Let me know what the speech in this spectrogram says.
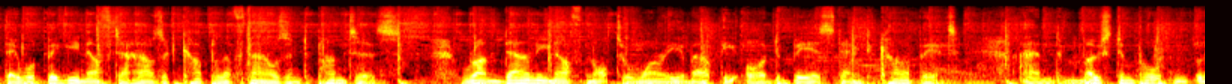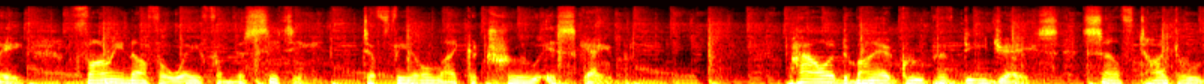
They were big enough to house a couple of thousand punters, run down enough not to worry about the odd beer stained carpet, and most importantly, far enough away from the city to feel like a true escape. Powered by a group of DJs self titled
